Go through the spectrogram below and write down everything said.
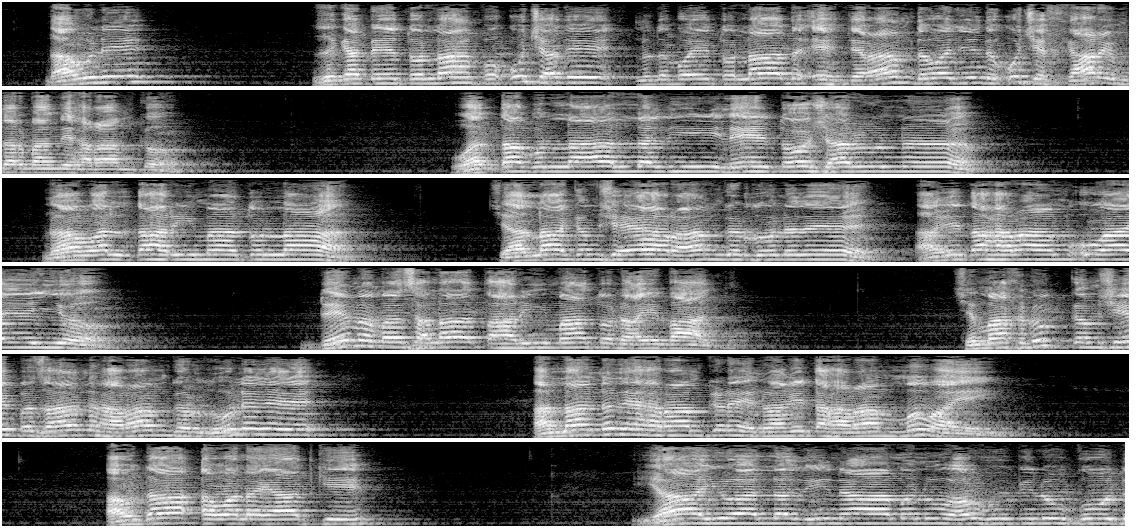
داولی زګه بیت الله په اوچا دی نو د بیت الله د احترام د وجه د اوچ خار هم در باندې حرام کو واتقوا الله الذي له تشرون نو اول تحریمات الله چې الله کوم شی حرام ګرځول دی هغه ته حرام وایي دویمه مسله تحریمات العباد چې مخلوق کم شي په ځان حرام ګرځول دي الله نه دې حرام کړي نو هغه ته حرام مو وایي او دا اول آیات کې یا ایو الذین آمنو اوفو بالعقود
